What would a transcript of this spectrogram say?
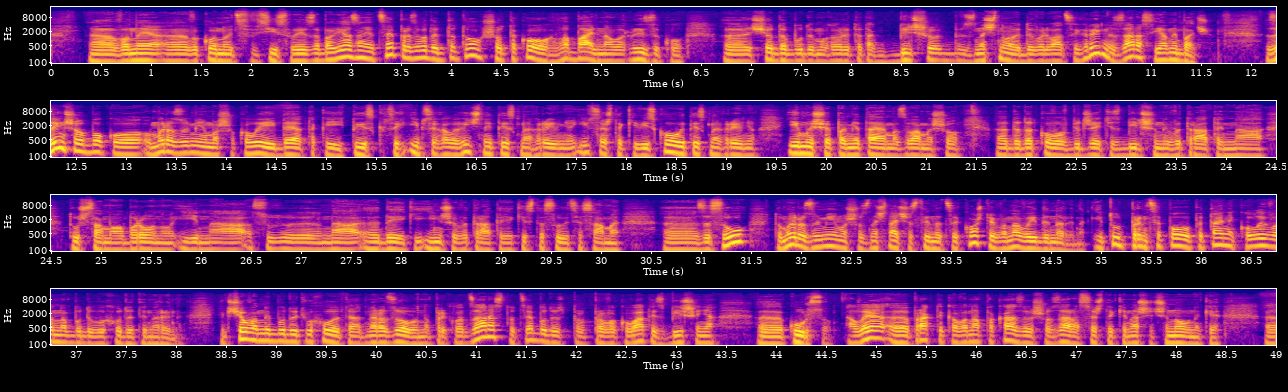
вони е, виконують всі свої зобов'язання. Це призводить до того, що такого глобального ризику щодо, будемо говорити так, більш значної девальвації гривні зараз я не бачу. З іншого боку, ми розуміємо, що коли йде такий тиск, і психологічний тиск на гривню, і все ж таки військовий тиск на гривню, і ми ще пам'ятаємо з вами, що додатково в бюджеті збільшені витрати на ту ж саму оборону і на, е, на е, деякі інші витрати, які стосуються саме е, ЗСУ, то ми розуміємо, що значна частина цих коштів вона вийде на ринок. І тут принципове питання, коли вона буде виходити на ринок. Якщо вони будуть виходити одноразово, наприклад, зараз, то це буде провокувати збільшення курсу. Але практика вона показує, що зараз все ж таки наші чиновники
